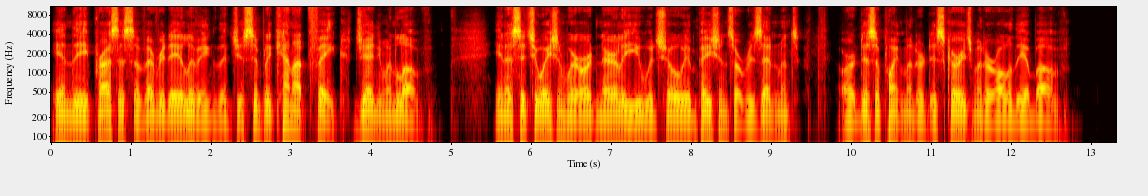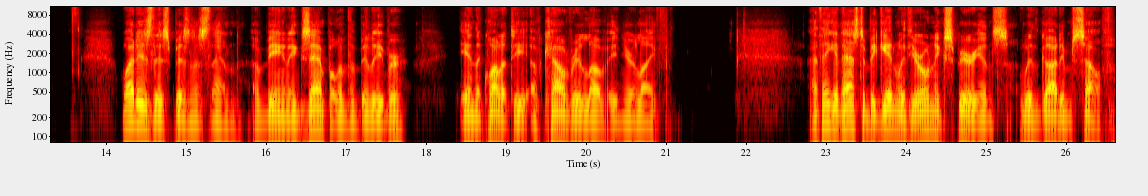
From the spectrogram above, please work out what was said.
in the process of everyday living that you simply cannot fake genuine love in a situation where ordinarily you would show impatience or resentment or disappointment or discouragement or all of the above. What is this business, then, of being an example of the believer in the quality of Calvary love in your life? I think it has to begin with your own experience with God Himself.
